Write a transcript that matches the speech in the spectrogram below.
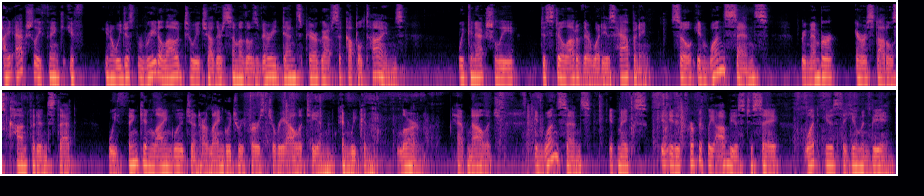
I actually think if, you know, we just read aloud to each other some of those very dense paragraphs a couple times, we can actually distill out of there what is happening. So, in one sense, remember Aristotle's confidence that we think in language and our language refers to reality and, and we can learn, have knowledge. In one sense, it makes, it is perfectly obvious to say, what is the human being?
